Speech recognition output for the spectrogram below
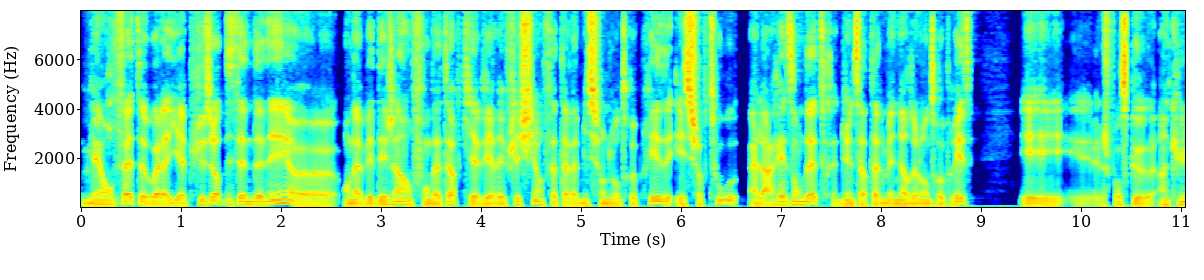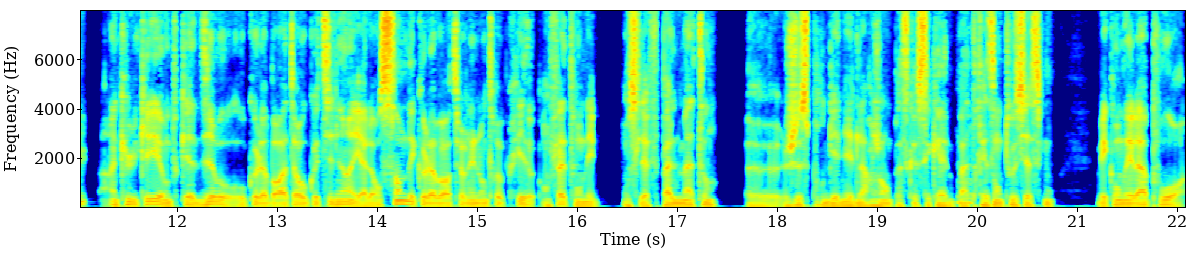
mais en fait, voilà, il y a plusieurs dizaines d'années, euh, on avait déjà un fondateur qui avait réfléchi en fait à la mission de l'entreprise et surtout à la raison d'être d'une certaine manière de l'entreprise. Et, je pense que inculquer, en tout cas dire aux, collaborateurs au quotidien et à l'ensemble des collaborateurs d'une entreprise, en fait, on on se lève pas le matin euh, juste pour gagner de l'argent parce que c'est quand même pas mmh. très enthousiasmant, mais qu'on est là pour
